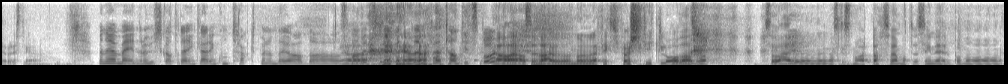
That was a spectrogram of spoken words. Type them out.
Everest engang. Men jeg mener å huske at det egentlig er en kontrakt mellom deg og Ada som Ja. har blitt skrevet Ja. eh, på et eller annet tidspunkt. Ja, ja, altså jo, når jeg fikk, først fikk lov, da, så, så er hun ganske smart, da. Så jeg måtte jo signere på noe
